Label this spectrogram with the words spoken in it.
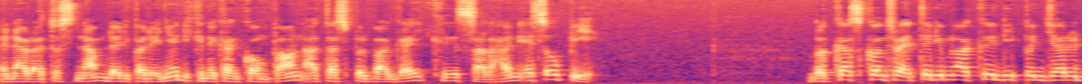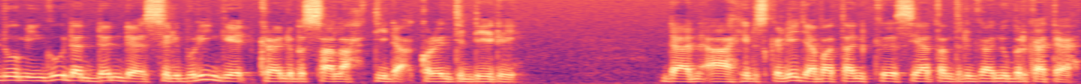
606 daripadanya dikenakan kompaun atas pelbagai kesalahan SOP. Bekas kontraktor di Melaka dipenjara 2 minggu dan denda RM1,000 kerana bersalah tidak kuarantin diri. Dan akhir sekali Jabatan Kesihatan Terengganu berkata,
